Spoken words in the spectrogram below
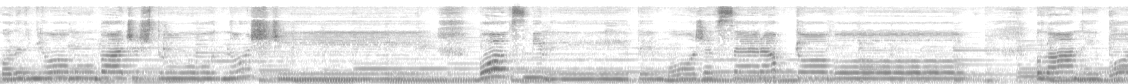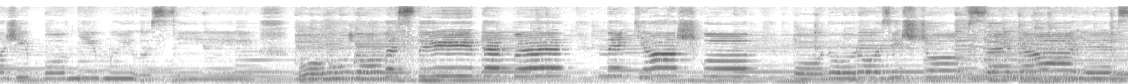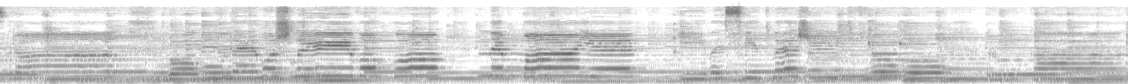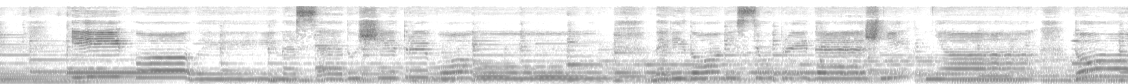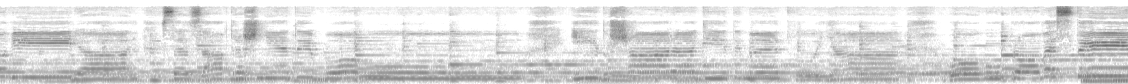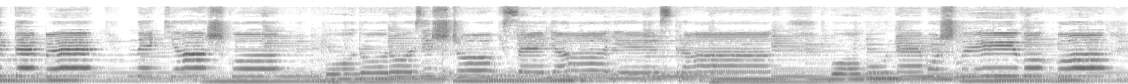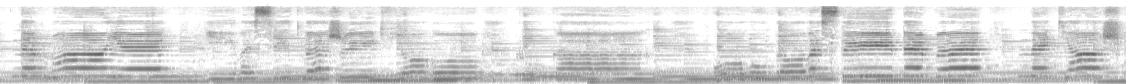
коли в ньому бачиш труднощі, Бог змінити може все раптово, плани Божі повні милості. неможливо. much.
